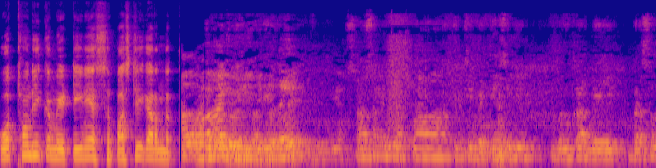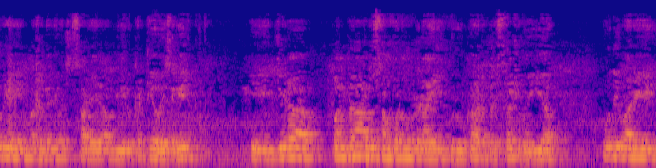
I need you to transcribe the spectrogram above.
ਉੱਥੋਂ ਦੀ ਕਮੇਟੀ ਨੇ ਸਪਸ਼ਟੀਕਰਨ ਦਿੱਤਾ। ਵਾਹਿਗੁਰੂ ਜੀ ਕੀ ਫਤਿਹ ਸਾਸੰਗ ਜੀ ਆਪਾਂ ਇੱਥੇ ਬੈਠੇ ਸੀ ਗੁਰੂ ਘਰ ਦੇ ਬਰਸੋਂ ਦੇ ਮਸਲੇ ਦੇ ਵਿੱਚ ਸਾਰੇ ਆ ਵੀਰ ਇਕੱਠੇ ਹੋਏ ਸੀਗੇ। ਕਿ ਜਿਹੜਾ 15 ਦਸੰਬਰ ਨੂੰ ਲੜਾਈ ਗੁਰੂ ਘਰ ਬਰਸੋਂ ਹੋਈ ਆ, ਉਹਦੇ ਬਾਰੇ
